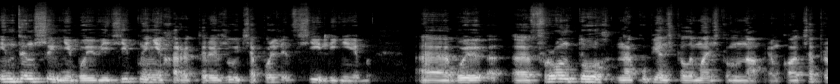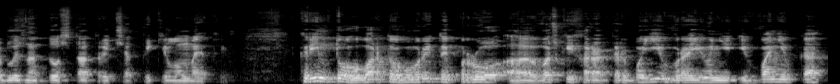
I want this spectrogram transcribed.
інтенсивні бойові зіткнення характеризуються по всій лінії фронту на Куп'янсько-Лиманському напрямку, а це приблизно до 130 кілометрів. Крім того, варто говорити про важкий характер боїв в районі Іванівка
